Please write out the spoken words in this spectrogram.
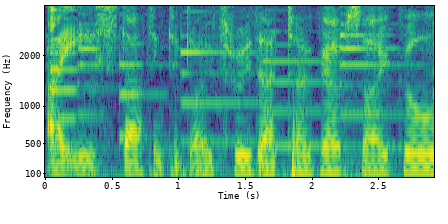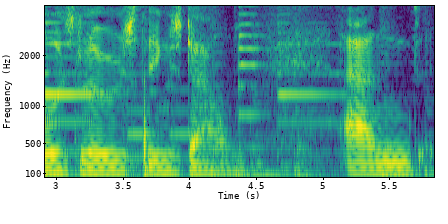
i.e., starting to go through that TOGAF cycle, slows things down, and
